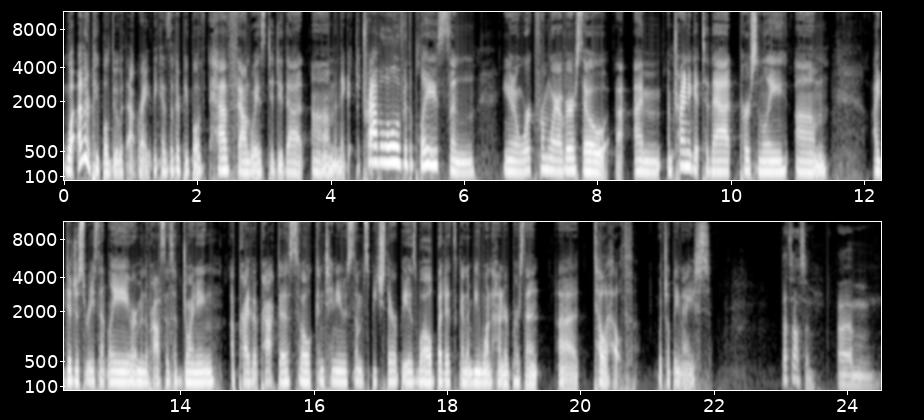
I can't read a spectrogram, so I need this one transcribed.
what other people do with that, right? Because other people have found ways to do that, um, and they get to travel all over the place and you know work from wherever. So I, I'm I'm trying to get to that personally. Um, I did just recently, or I'm in the process of joining a private practice. So I'll continue some speech therapy as well, but it's going to be 100% uh, telehealth, which will be nice. That's awesome. Um,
